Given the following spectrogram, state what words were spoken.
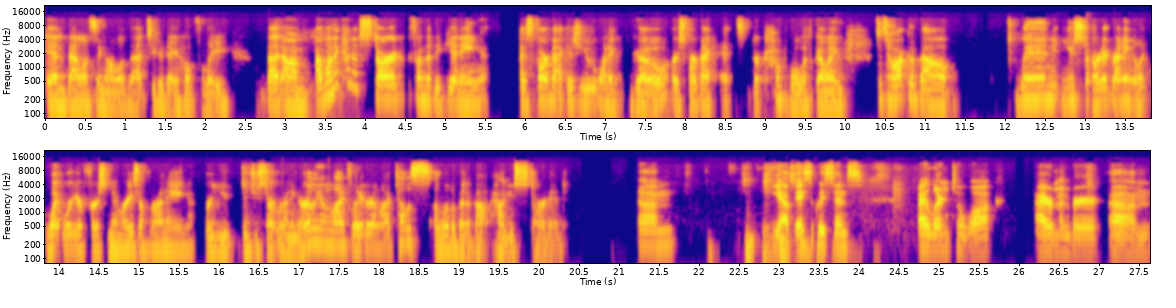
and balancing all of that too today, hopefully. But um, I want to kind of start from the beginning, as far back as you want to go, or as far back as you're comfortable with going, to talk about when you started running. Like, what were your first memories of running? Were you did you start running early in life, later in life? Tell us a little bit about how you started. Um, yeah, basically since I learned to walk I remember um,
